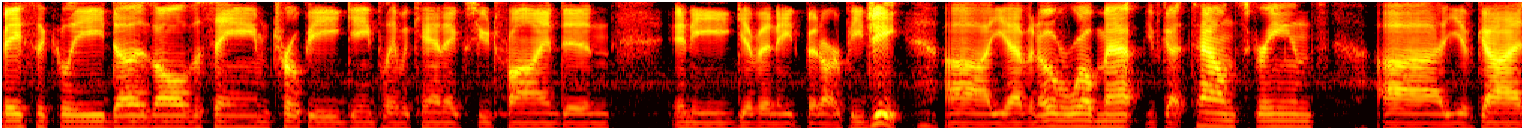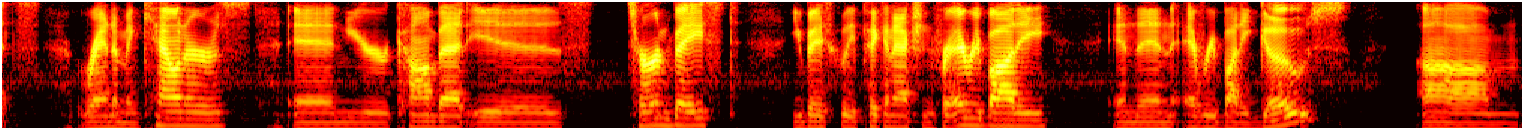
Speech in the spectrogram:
basically does all the same tropey gameplay mechanics you'd find in any given 8-bit RPG. Uh, you have an overworld map. You've got town screens. Uh, you've got random encounters and your combat is turn based. You basically pick an action for everybody, and then everybody goes. Um,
